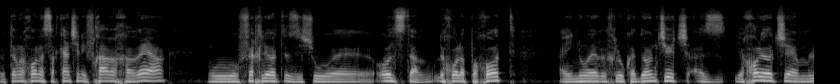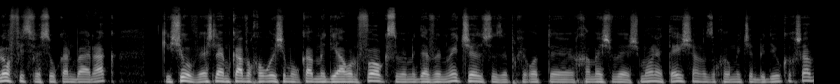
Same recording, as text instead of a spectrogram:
יותר נכון, השחקן שנבחר אחריה, הוא הופך להיות איזשהו all-star uh, לכל הפחות. היינו הך לוקה דונצ'יץ', אז יכול להיות שהם לא פספסו כאן בענק. כי שוב, יש להם קו אחורי שמורכב מדיארון פוקס ומדוויון מיטשל, שזה בחירות 5 ו-8, 9, אני לא זוכר מיטשל בדיוק עכשיו.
